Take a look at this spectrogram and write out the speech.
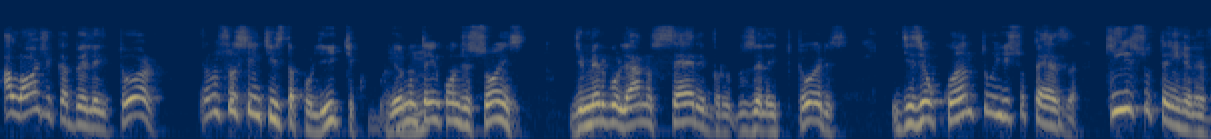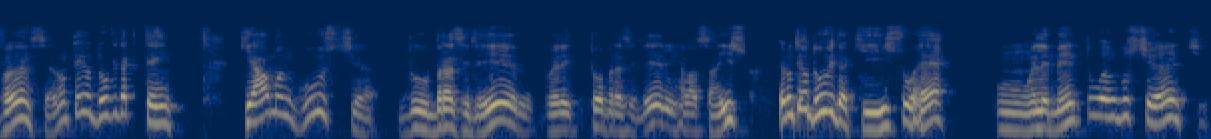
A lógica do eleitor, eu não sou cientista político, uhum. eu não uhum. tenho condições de mergulhar no cérebro dos eleitores e dizer o quanto isso pesa. Que isso tem relevância, eu não tenho dúvida que tem. Que há uma angústia do brasileiro, do eleitor brasileiro em relação a isso, eu não tenho dúvida que isso é um elemento angustiante,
